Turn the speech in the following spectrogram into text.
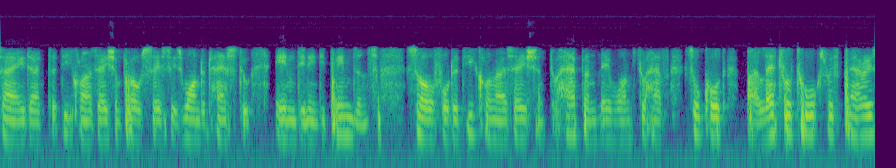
say that the decolonization process is one that has to end in independence. So, for the decolonization to happen, they want to have so called bilateral talks with Paris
